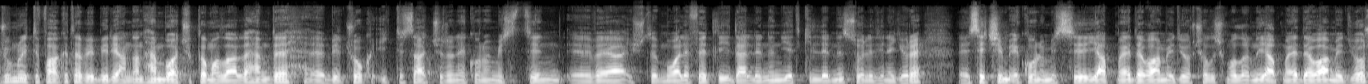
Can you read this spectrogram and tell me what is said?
Cumhur İttifakı tabii bir yandan hem bu açıklamalarla hem de e, birçok iktisatçının, ekonomistin e, veya işte muhalefet liderlerinin, yetkililerinin söylediğine göre e, seçim ekonomisi yapmaya devam ediyor. Çalışmalarını yapmaya devam ediyor.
